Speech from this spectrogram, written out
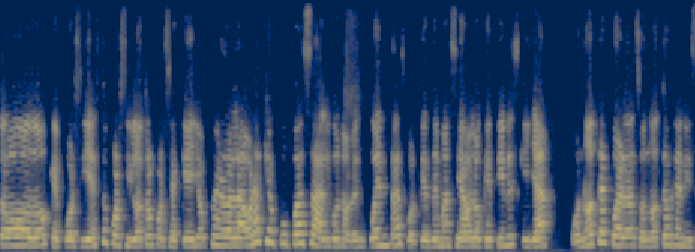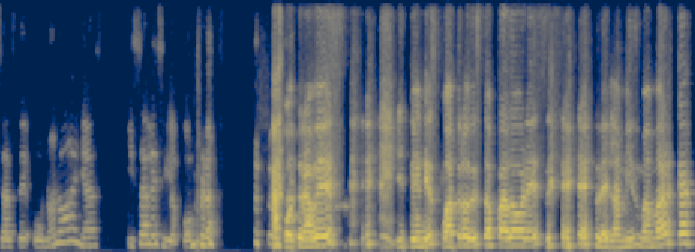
todo, que por si esto, por si lo otro, por si aquello, pero a la hora que ocupas algo no lo encuentras porque es demasiado lo que tienes que ya o no te acuerdas o no te organizaste o no lo hayas y sales y lo compras. Otra vez. Y tienes cuatro destapadores de la misma marca.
